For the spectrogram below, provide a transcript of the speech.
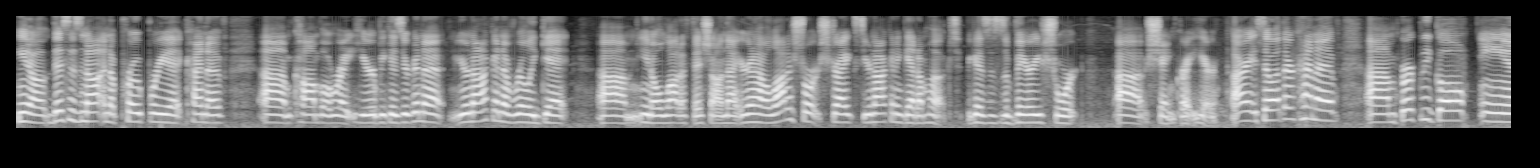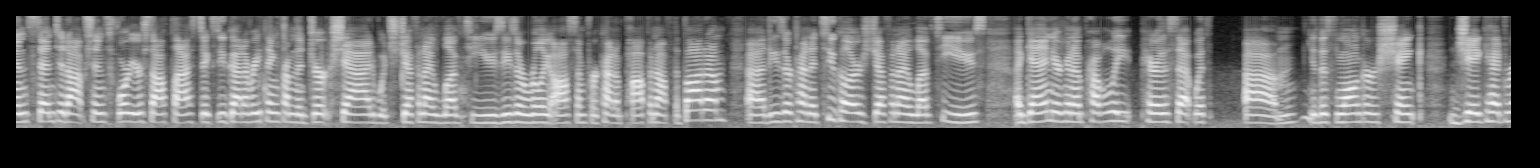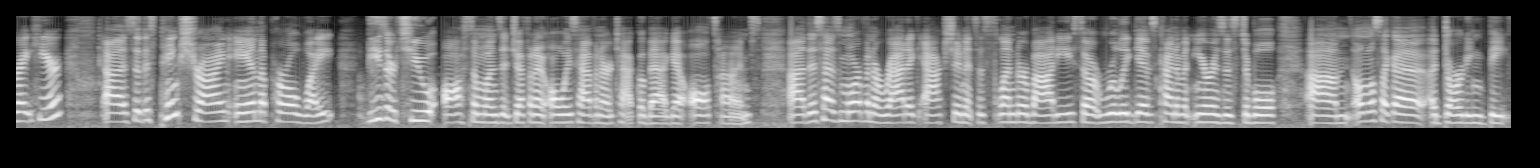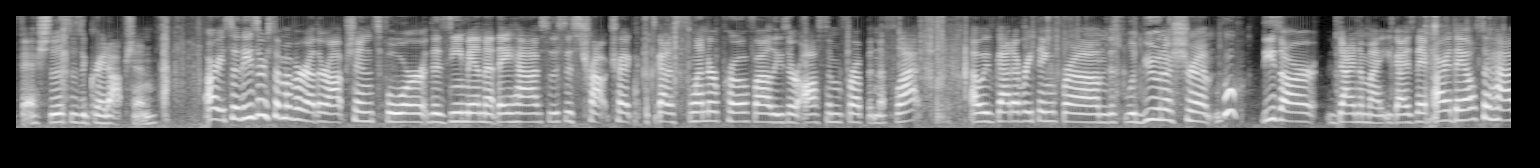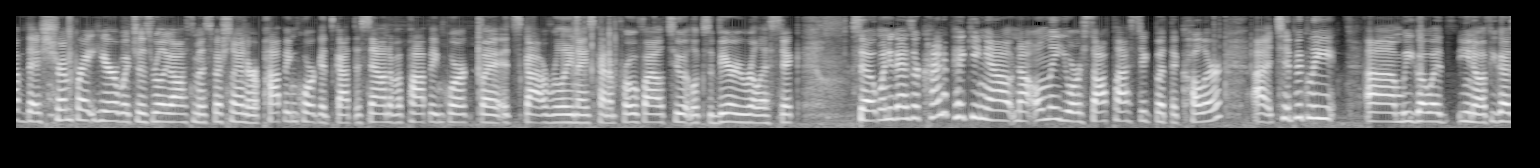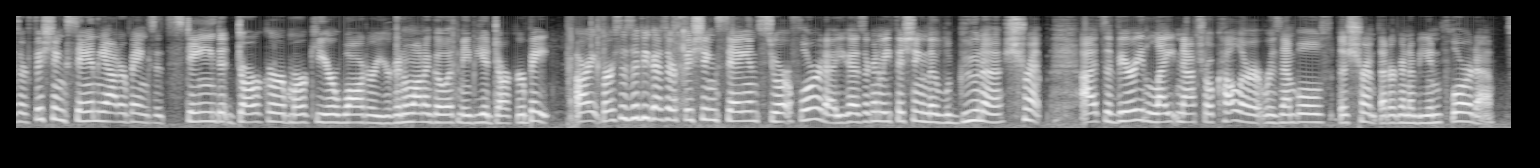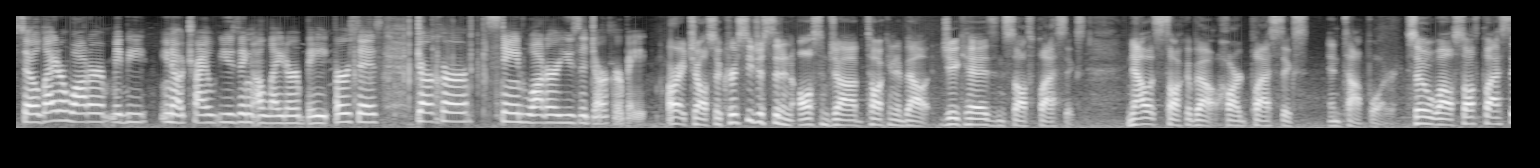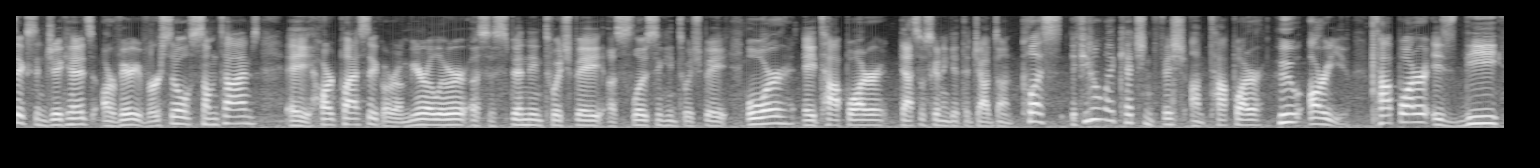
you know this is not an appropriate kind of um, combo right here because you're gonna you're not gonna really get um, you know a lot of fish on that you're gonna have a lot of short strikes you're not gonna get them hooked because is a very short uh, shank right here. All right, so other kind of um, Berkley Gulp and scented options for your soft plastics. You've got everything from the jerk shad, which Jeff and I love to use. These are really awesome for kind of popping off the bottom. Uh, these are kind of two colors Jeff and I love to use. Again, you're gonna probably pair this up with um, this longer shank jig head right here. Uh, so this pink shrine and the pearl white, these are two awesome ones that Jeff and I always have in our tackle bag at all times. Uh, this has more of an erratic action. It's a slender body, so it really gives kind of an irresistible, um, almost like a, a darting bait fish. So this is a great option. All right, so these are some of our other options for the Z-Man that they have. So this is Trout Trick. It's got a slender profile. These are awesome for up in the flats. Uh, we've got everything from this Laguna shrimp. These are dynamite, you guys. They, all right, they also have the shrimp right here, which is really awesome, especially under a popping cork. It's got the sound of a popping cork, but it's got a really nice kind of profile to it. Looks very realistic. So when you guys are kind of picking out not only your soft plastic, but the color, uh, typically um, we go with, you know, if you guys are fishing, say in the Outer Banks, it's stained, darker, murkier water, you're gonna wanna go with maybe a darker bait. All right, versus if you guys are fishing, say in Stuart, Florida, you guys are gonna be fishing the Laguna shrimp. Uh, it's a very light natural color. It resembles the shrimp that are gonna be in Florida. So lighter water, maybe, you know, try using a lighter bait versus darker stained water, use a darker bait. All right, y'all, so Christy just did an awesome job talking about jig heads and soft plastics. Now let's talk about hard plastics and top water. So while soft plastics and jig heads are very versatile, sometimes a hard plastic or a MirrOlure, a suspending twitch bait, a slow sinking twitch bait, or a top water, that's what's gonna get the job done. Plus, if you don't like catching fish on top water, who are you? Top water is the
